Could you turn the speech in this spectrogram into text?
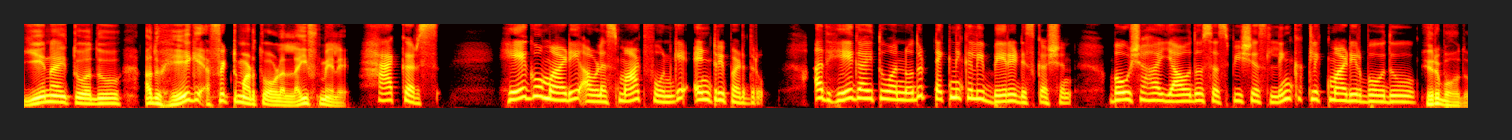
ಏನಾಯ್ತು ಅದು? ಅದು ಹೇಗೆ ಎಫೆಕ್ಟ್ ಮಾಡ್ತು ಅವಳ ಲೈಫ್ ಮೇಲೆ? ಹ್ಯಾಕರ್ಸ್. ಹೇಗೋ ಮಾಡಿ ಅವಳ ಸ್ಮಾರ್ಟ್ಫೋನ್ಗೆ ಎಂಟ್ರಿ ಪಡೆದ್ರು. ಅದ್ ಹೇಗಾಯ್ತು ಅನ್ನೋದು ಟೆಕ್ನಿಕಲಿ ಬೇರೆ ಡಿಸ್ಕಷನ್. ಬಹುಶಃ ಯಾವುದೋ ಸಸ್ಪಿಷಿಯಸ್ ಲಿಂಕ್ ಕ್ಲಿಕ್ ಮಾಡಿರ್ಬೋದು. ಇರಬಹುದು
